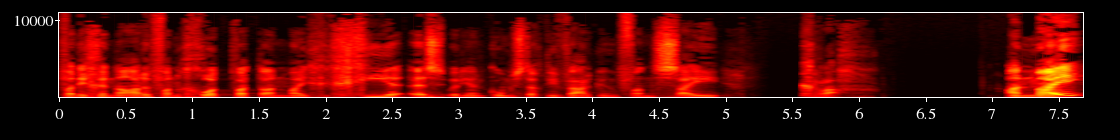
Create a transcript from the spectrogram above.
van die genade van God wat aan my gegee is ooreenkomstig die werking van sy krag. Aan my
